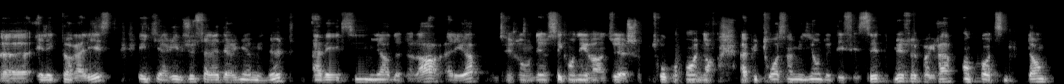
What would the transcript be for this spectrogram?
euh, électoraliste et qui arrive juste à la dernière minute avec 6 milliards de dollars. Allez hop, on sait qu'on est rendu à, non, à plus de 300 millions de déficit, mais c'est pas grave, on continue. Donc,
